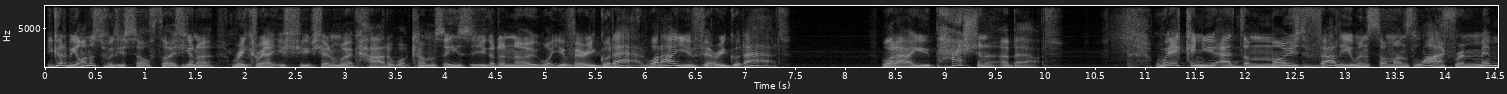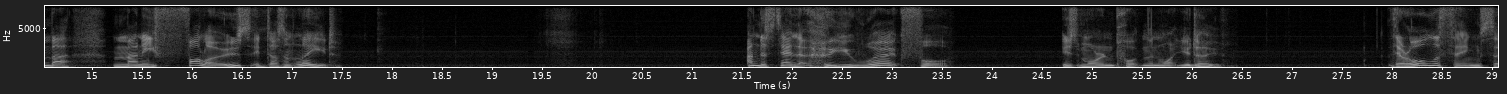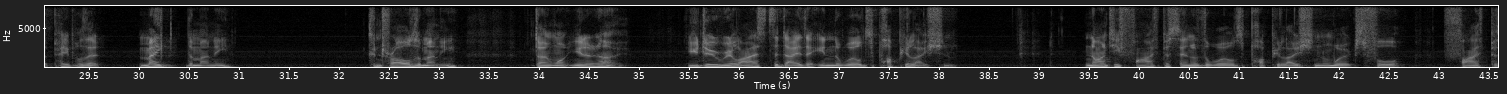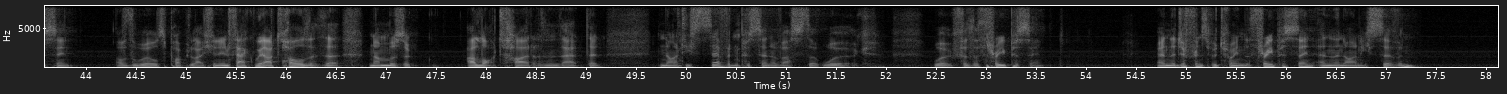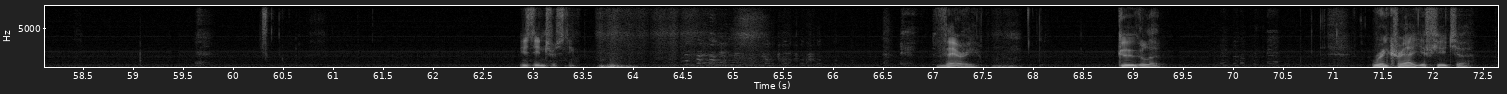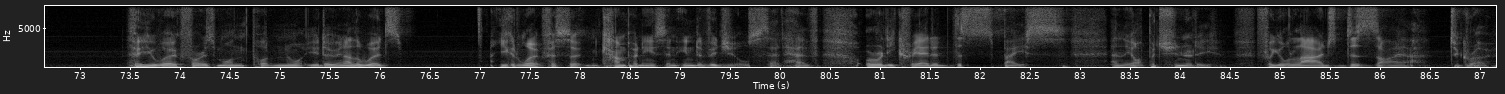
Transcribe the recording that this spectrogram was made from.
You've got to be honest with yourself, though. If you're going to recreate your future and work hard at what comes easy, you've got to know what you're very good at. What are you very good at? What are you passionate about? Where can you add the most value in someone's life? Remember, money follows, it doesn't lead. Understand that who you work for is more important than what you do. They're all the things that people that make the money, control the money, don't want you to know. You do realize today that in the world's population, 95% of the world's population works for 5% of the world's population. In fact, we are told that the numbers are a lot tighter than that, that 97% of us that work work for the 3%. And the difference between the 3% and the 97 is interesting. Very. Google it. Recreate your future. Who you work for is more important than what you do. In other words, you can work for certain companies and individuals that have already created the space and the opportunity for your large desire to grow.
